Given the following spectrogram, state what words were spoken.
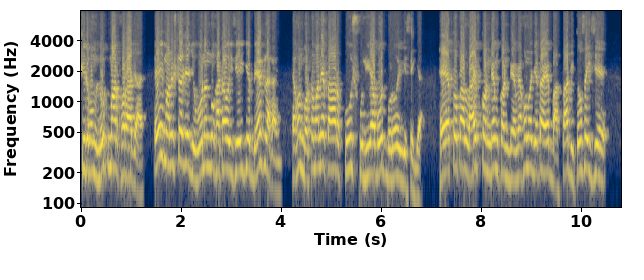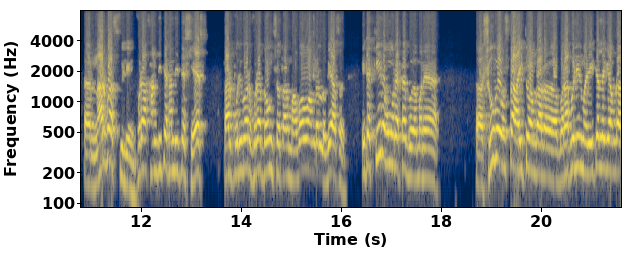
কীরকম লুটমার করা যায়। এই মানুষটা যে যৌবনাঙ্গ খাটা হয়েছে এই যে ব্যাগ লাগাই এখন বর্তমানে তার কুশ ফুলিয়া বহুত বড় হয়ে গেছে গিয়া। হে তো তার লাইফ কন্ডেম কন্ডেম এখনও যেটা বার্তা দিতেও চাইছে নার্ভাস ফিলিং পুরা খান্দিতে খান্দিতে শেষ। তার পরিবার পুরা ধ্বংস, তার মা বাবাও আমরা লগে আছেন এটা কি রকমের একটা মানে সুব্যবস্থা আইতো আমরা বরাকলির মাঝে এইটার লাগে আমরা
